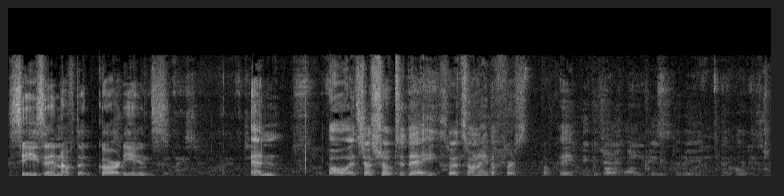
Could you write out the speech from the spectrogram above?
Season of the Guardians. And, oh, it's just show today. So it's only the first, okay. I think it's only one thing today, I hope.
